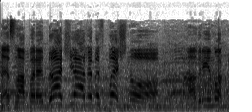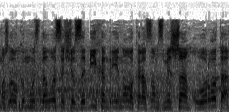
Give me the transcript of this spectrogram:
Несна передача. Небезпечно. Андрій Новак. Можливо, комусь здалося, що забіг Андрій Новак разом з м'ячем у ворота.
